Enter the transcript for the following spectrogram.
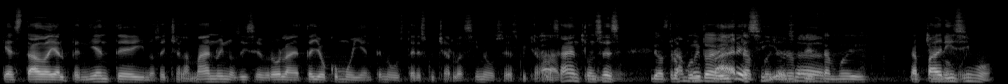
que ha estado ahí al pendiente y nos echa la mano y nos dice, bro, la neta, yo como oyente me gustaría escucharlo así, me gustaría escucharlo Ah, así, entonces... de otro está muy punto de padre, vista, sí, pues, o sea, está muy... Está chingón, padrísimo.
